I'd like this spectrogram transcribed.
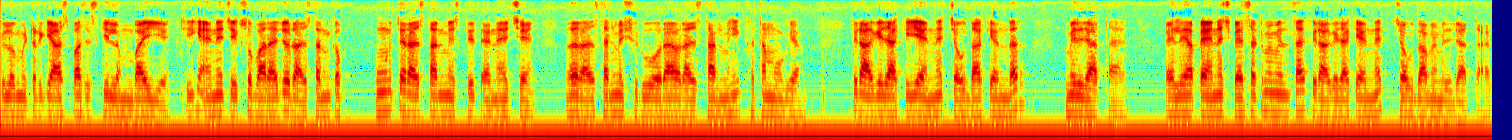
किलोमीटर के आसपास इसकी लंबाई है ठीक है एनएच 112 है जो राजस्थान का पूर्णतः राजस्थान में स्थित एनएच है मतलब राजस्थान में शुरू हो रहा है और राजस्थान में ही खत्म हो गया फिर आगे जाके ये एनएच चौदह के अंदर मिल जाता है पहले यहाँ पे एनएच पैंसठ में मिलता है फिर आगे जाके एनएच चौदह में मिल जाता है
